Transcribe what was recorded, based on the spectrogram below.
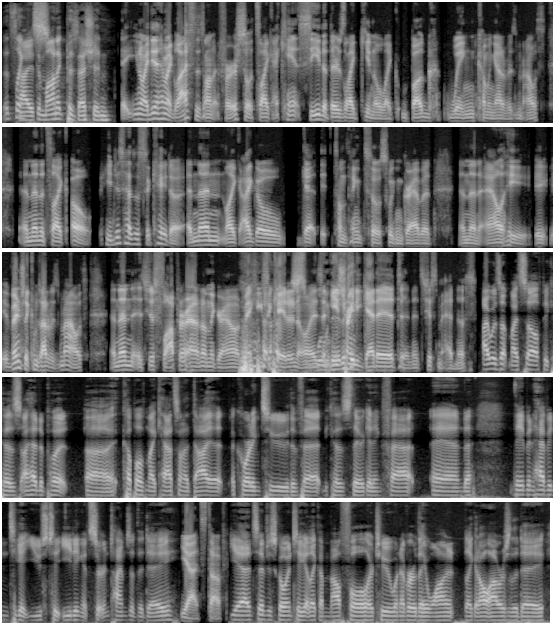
That's like Nice. demonic possession. Uh, you know, I didn't have my glasses on at first, so it's like I can't see that there's like, you know, like bug wing coming out of his mouth. And then it's like, oh, he just has a cicada. And then like I go get something so so we can grab it, and then Al he eventually comes out of his mouth, and then it's just flopping around on the ground making cicada noise, and he's trying to get it, and it's just madness. I was up myself because I had to put uh, a couple of my cats on a diet according to the vet because they're getting fat and they've been having to get used to eating at certain times of the day. Yeah, it's tough. Yeah, instead of just going to get like a mouthful or two whenever they want, like at all hours of the day.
